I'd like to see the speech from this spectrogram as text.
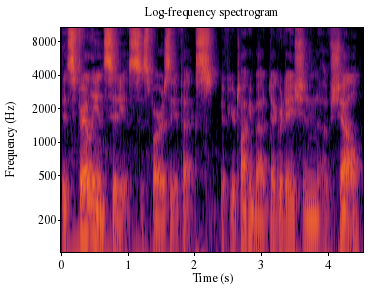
It's fairly insidious as far as the effects. If you're talking about degradation of shell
